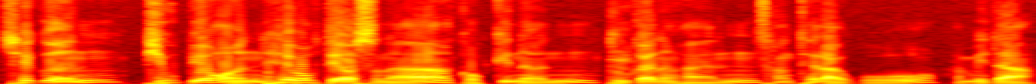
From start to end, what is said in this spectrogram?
최근 피부병은 회복되었으나 걷기는 불가능한 상태라고 합니다.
